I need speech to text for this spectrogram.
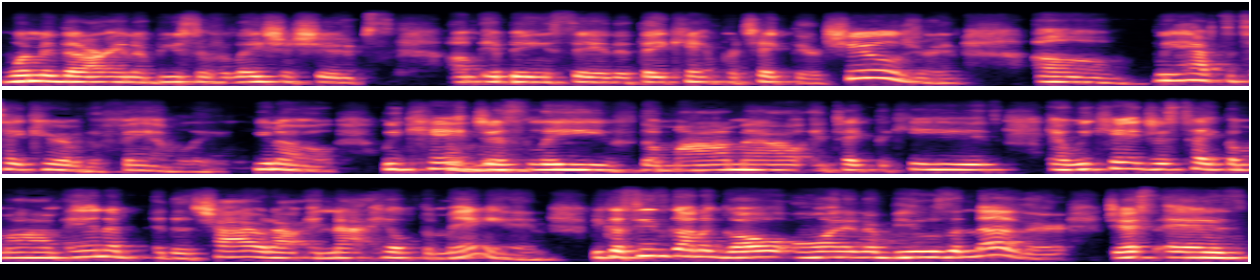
women that are in abusive relationships, um, it being said that they can't protect their children, um, we have to take care of the family. You know, we can't mm-hmm. just leave the mom out and take the kids, and we can't just take the mom and a, the child out and not help the man because he's going to go on and abuse another. Just as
